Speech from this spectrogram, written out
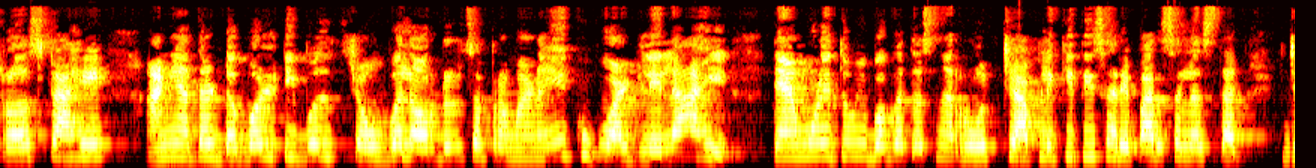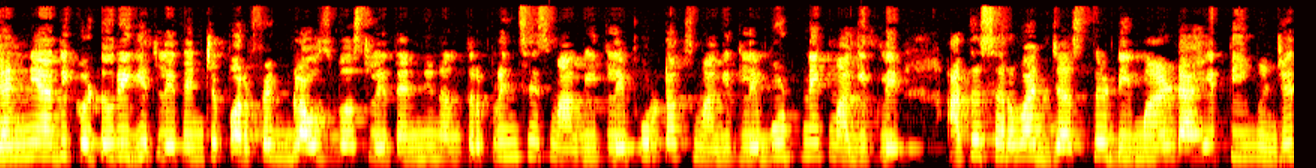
ट्रस्ट आहे आणि आता डबल टिबल चौबल ऑर्डरचं प्रमाणही खूप वाढलेलं आहे. त्यामुळे तुम्ही बघत असणार रोजचे आपले किती सारे पार्सल असतात. ज्यांनी आधी कटोरी घेतले त्यांचे परफेक्ट ब्लाउज बसले त्यांनी नंतर प्रिन्सेस मागितले फोरटॉक्स मागितले बोटनेक मागितले. आता सर्वात जास्त डिमांड आहे ती म्हणजे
